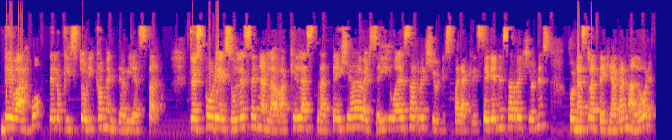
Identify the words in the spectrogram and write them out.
debajo de lo que históricamente había estado. Entonces, por eso les señalaba que la estrategia de haberse ido a esas regiones para crecer en esas regiones fue una estrategia ganadora.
